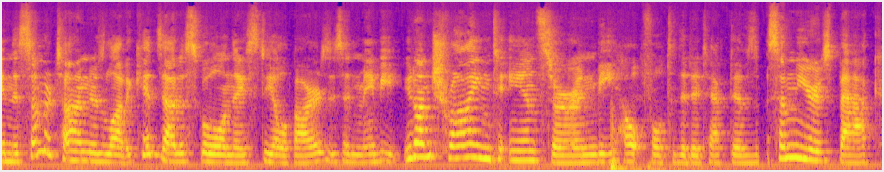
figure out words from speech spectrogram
in the summertime there's a lot of kids out of school and they steal cars. I said maybe you know I'm trying to answer and be helpful to the detectives. Some years back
